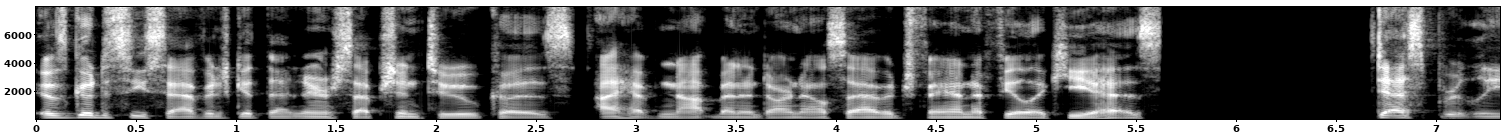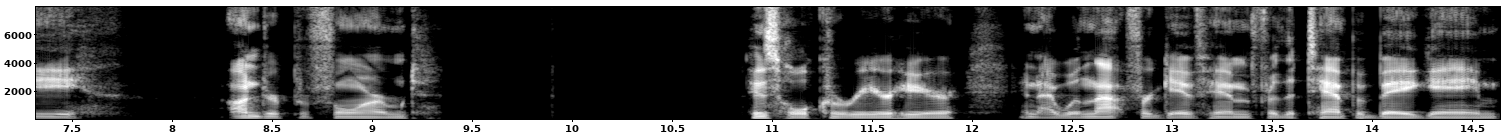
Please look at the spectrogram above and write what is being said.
it was good to see Savage get that interception too, because I have not been a Darnell Savage fan. I feel like he has desperately underperformed his whole career here, and I will not forgive him for the Tampa Bay game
